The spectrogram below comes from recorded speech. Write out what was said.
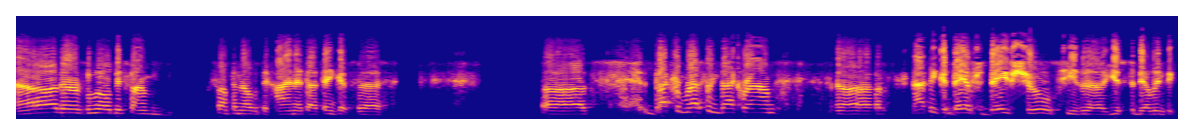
Uh, there's a little bit some something else behind it. I think it's a uh, back from wrestling background. Uh, I think Dave Dave Schultz. He's uh, used to be Olympic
